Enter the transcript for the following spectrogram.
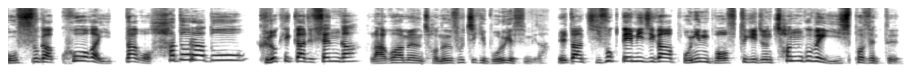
보스가 코어가 있다고 하더라도 그렇게까지 센가? 라고 하면 저는 솔직히 모르겠습니다. 일단 지속 데미지가 본인 버스트 기준 1920%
